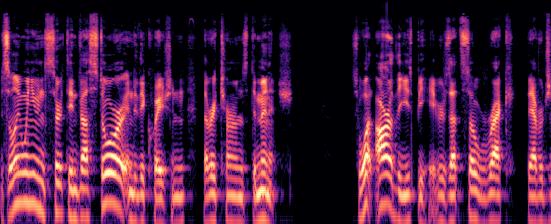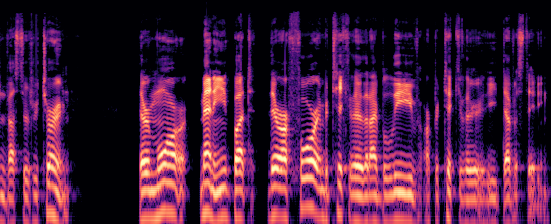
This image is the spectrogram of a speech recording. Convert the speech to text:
It's only when you insert the investor into the equation that returns diminish. So, what are these behaviors that so wreck the average investor's return? There are more, many, but there are four in particular that I believe are particularly devastating.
